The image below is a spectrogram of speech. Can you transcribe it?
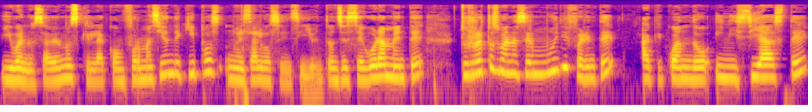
Y bueno, sabemos que la conformación de equipos no es algo sencillo. Entonces, seguramente tus retos van a ser muy diferentes a que cuando iniciaste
